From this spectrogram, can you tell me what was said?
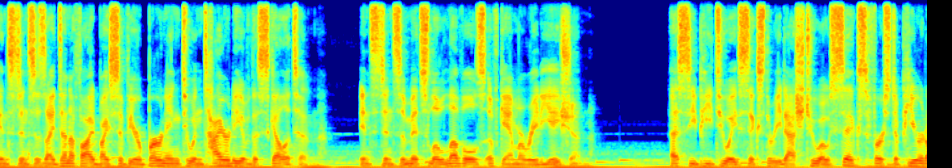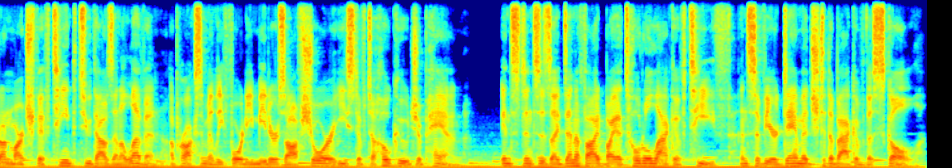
Instances identified by severe burning to entirety of the skeleton. Instance emits low levels of gamma radiation. SCP-2863-206 first appeared on March 15, 2011, approximately 40 meters offshore east of Tohoku, Japan. Instances identified by a total lack of teeth and severe damage to the back of the skull.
